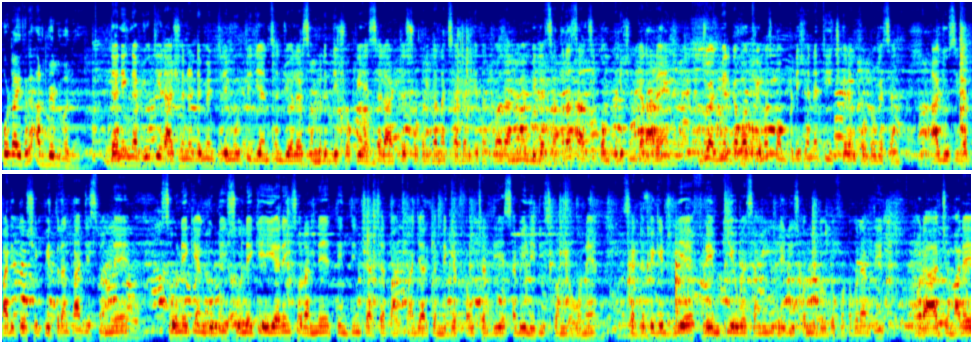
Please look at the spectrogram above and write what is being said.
कोटा की तरह अद्भुत बने। दैनिक नवज्योति राशन एडेमेंट त्रिमूर्ति जैनसन jeweller Samriddhi shoppe S L artist, hotel Kanak Sagar के तत्वाधान में विगत सत्रह साल से कंपटीशन करा रहे हैं, जो अजमेर का बहुत फ़ेमस कंपटीशन है, तीज करंग फ़ोटो के संग आज उसी का पारितोषिक वितरण था, जिसमें हमने सोने की अंगूठी, सोने के इयर और अन्य तीन तीन चार चार पाँच पाँच हज़ार के हमने गिफ्ट वाउचर दिए। सभी लेडीज़ को हम लोगों ने सर्टिफिकेट दिए फ्रेम किए हुए सभी लेडीज़ को हमने दो दो फोटोग्राफ दी। और आज हमारे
